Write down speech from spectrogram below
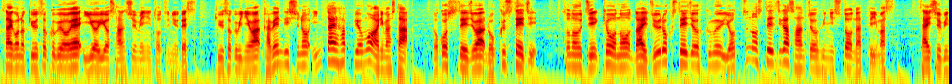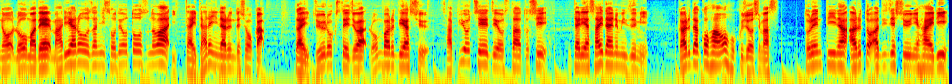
最後の休息秒へいよいよ3周目に突入です。休息日にはカベンディッシュの引退発表もありました。残すステージは6ステージ。そのうち今日の第16ステージを含む4つのステージが山頂フィニッシュとなっています。最終日のローマでマリア・ローザに袖を通すのは一体誰になるんでしょうか。第16ステージはロンバルディア州サピオチエーゼをスタートしイタリア最大の湖ガルダ湖畔を北上します。トレンティーナ・アルト・アディゼ州に入り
